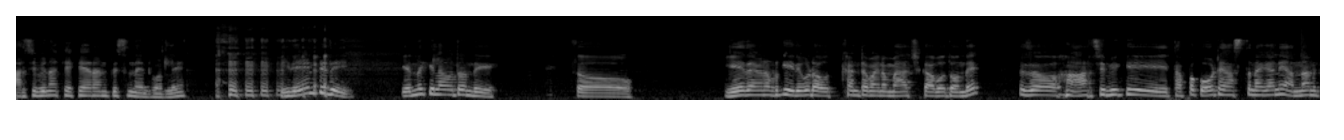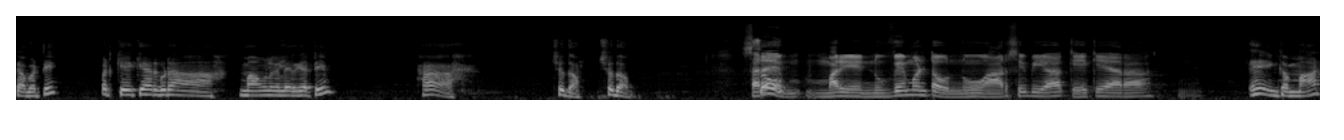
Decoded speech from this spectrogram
ఆర్సీబీ నా కేకేఆర్ అనిపిస్తుంది ఏంటి మురళి? ఇదేంటిది? ఎందుకు ఇలా అవుతుంది? సో ఏదేమైనప్పటికీ ఇది కూడా ఉత్కంఠమైన మ్యాచ్ కాబోతోంది. సో ఆర్సీబీకి తప్పక ఓటేస్తున్నా కానీ అన్నాను కాబట్టి బట్ కేకేఆర్ కూడా మామూలుగా లేదుగా టీం. హా చూద్దాం చూద్దాం. సరే మరి నువ్వేమంటావు? నువ్వు ఆర్సీబీయా కేకేఆరా? ఏ ఇంకా మాట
